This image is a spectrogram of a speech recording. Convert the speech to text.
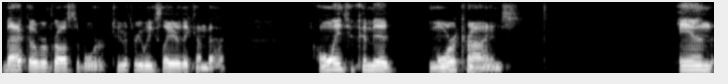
back over across the border. Two or three weeks later, they come back, only to commit more crimes. And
